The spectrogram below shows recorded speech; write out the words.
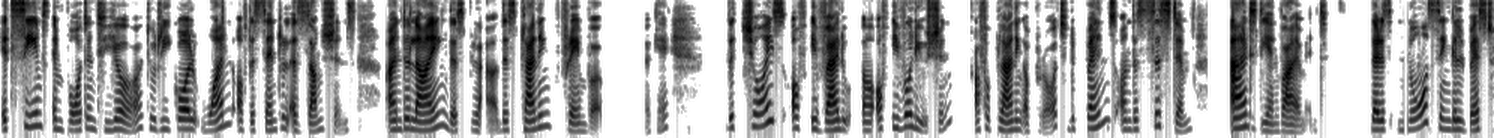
It seems important here to recall one of the central assumptions underlying this, pl this planning framework. Okay, the choice of, evalu uh, of evolution of a planning approach depends on the system and the environment. There is no single best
